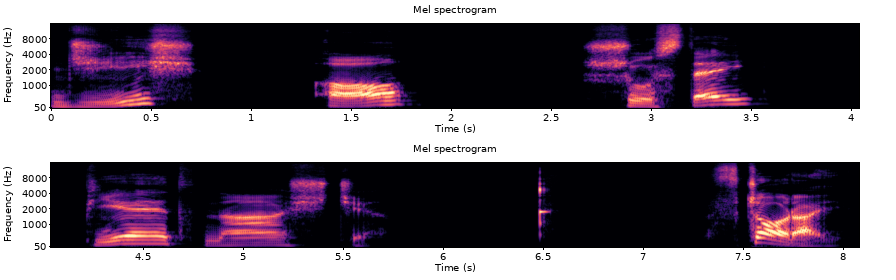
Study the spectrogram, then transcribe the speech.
Dziś o 6.15. Wczoraj.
